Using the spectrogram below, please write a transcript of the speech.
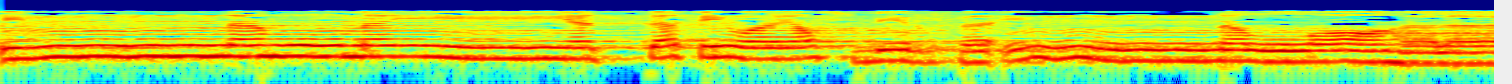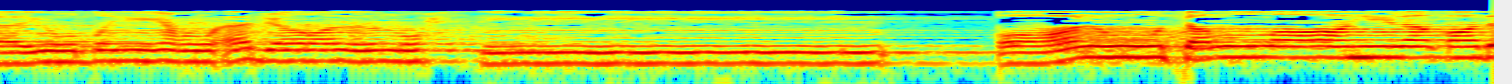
إنه من يتق ويصبر فإن الله لا يضيع أجر المحسنين. قالوا تالله لقد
